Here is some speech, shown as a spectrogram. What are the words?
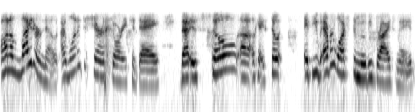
on a lighter note, I wanted to share a story today that is so uh, okay. So if you've ever watched the movie Bridesmaids,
